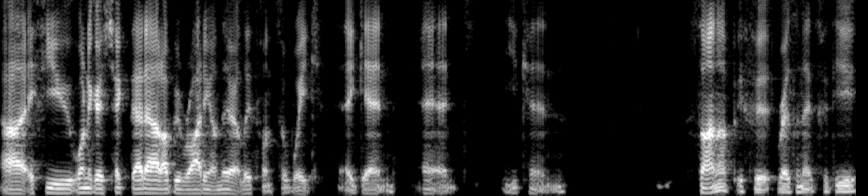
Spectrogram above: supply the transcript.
uh, if you want to go check that out, I'll be writing on there at least once a week again, and you can sign up if it resonates with you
